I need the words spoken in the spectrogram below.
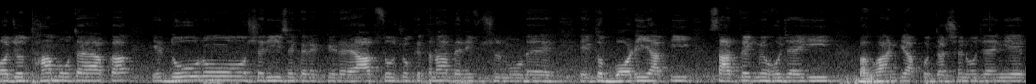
और जो थम होता है आपका, ये दोनों शरीर से कनेक्टेड है। आप सोचो कितना बेनिफिशियल मोड है। एक तो बॉडी आपकी सात्विक में हो जाएगी, भगवान के आपको दर्शन हो जाएँगे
